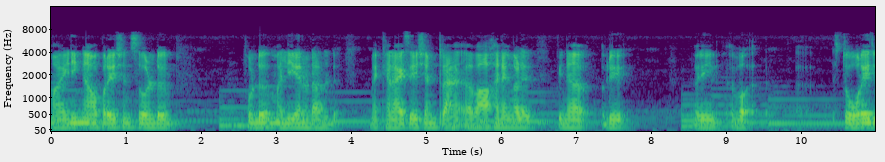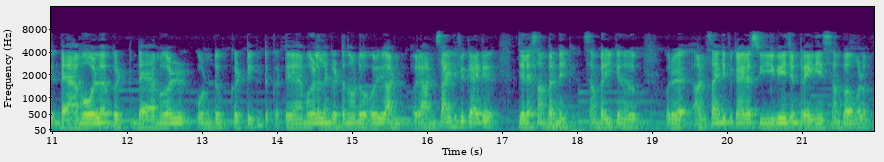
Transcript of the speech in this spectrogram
മൈനിങ് ഓപ്പറേഷൻസ് കൊണ്ട് കൊണ്ട് മലിനീകരണം ഉണ്ടാകുന്നുണ്ട്. മെക്കനൈസേഷൻ വാഹനങ്ങൾ പിന്നെ ഒരു ഒരു സ്റ്റോറേജ് ഡാമുകളെല്ലാം കെട്ടി ഡാമുകൾ കൊണ്ട് കെട്ടി ഡാമുകളെല്ലാം കെട്ടുന്നതുകൊണ്ട് ഒരു അൺ ഒരു അൺസയന്റിഫിക് ആയിട്ട് ജലസംഭരണി സംഭരിക്കുന്നതും ഒരു അൺസയന്റിഫിക് ആയ സ്വീവേജും ഡ്രെയിനേജ് സംഭവങ്ങളും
